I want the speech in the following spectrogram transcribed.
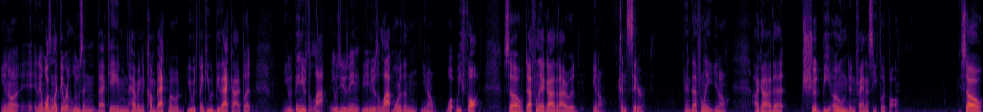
You know, and it wasn't like they were losing that game and having to come back mode. You would think he would be that guy, but he was being used a lot. He was using being used a lot more than you know what we thought. So definitely a guy that I would you know consider, and definitely you know a guy that should be owned in fantasy football. So,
